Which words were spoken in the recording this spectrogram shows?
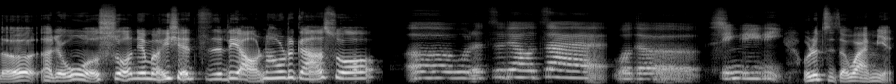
了，他就问我说：“你有没有一些资料？”然后我就跟他说：“呃，我的资料在我的行李里。”我就指着外面，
